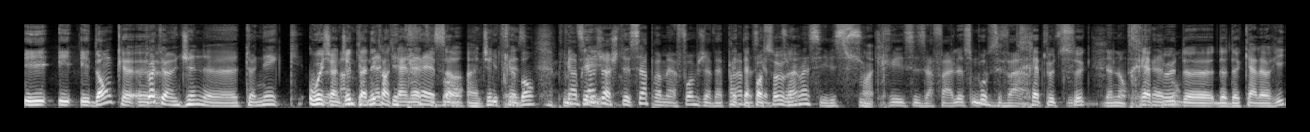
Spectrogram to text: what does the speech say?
Et, et, et donc... euh, Toi, tu as un gin euh, tonic. Oui, j'ai un euh, gin tonic en canette, c'est ça. Un gin qui est très bon. Puis Mais quand, quand j'ai acheté ça la première fois, j'avais peur T'étais parce pas sûr, hein? c'est sucré, ces affaires-là. C'est pas buvable. très peu de sucre, Non, non, très, peu bon. de, de- de calories.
